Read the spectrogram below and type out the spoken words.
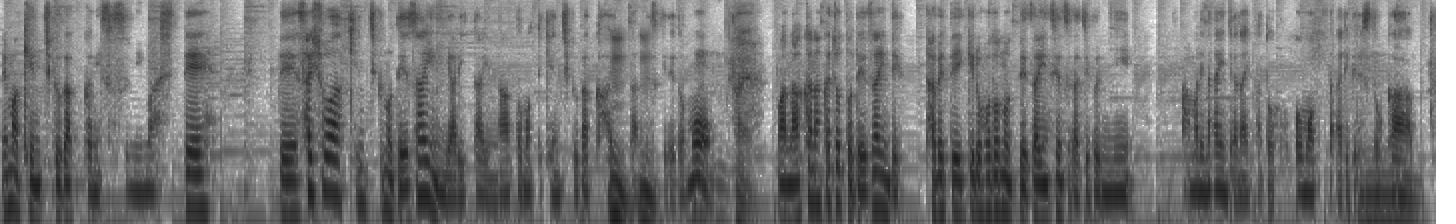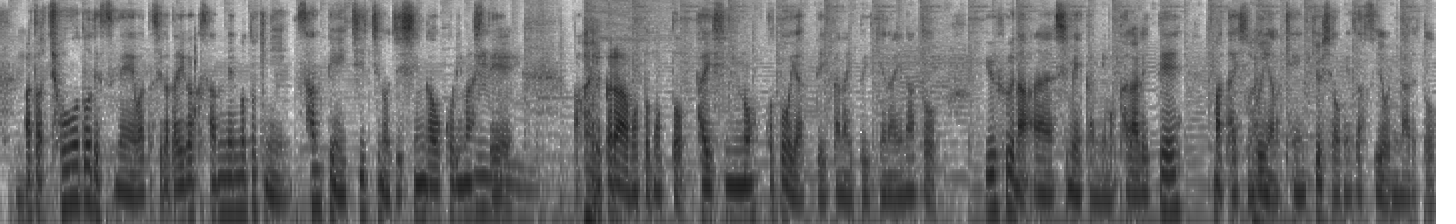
でまあ、建築学科に進みましてで最初は建築のデザインやりたいなと思って建築学科入ったんですけれども、うんうん。はい、まあ、なかなかちょっとデザインで食べていけるほどのデザインセンスが自分にあまりないんじゃないかと思ったりですとか、あとはちょうどですね私が大学3年の時に3.11の地震が起こりまして、うん、あこれからはもっともっと耐震のことをやっていかないといけないなというふうな使命感にも駆られて、まあ、耐震分野の研究者を目指すようになると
